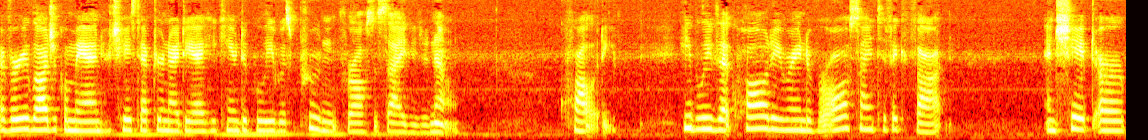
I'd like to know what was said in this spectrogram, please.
a very logical man who chased after an idea he came to believe was prudent for all society to know quality. He believed that quality reigned over all scientific thought and shaped our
